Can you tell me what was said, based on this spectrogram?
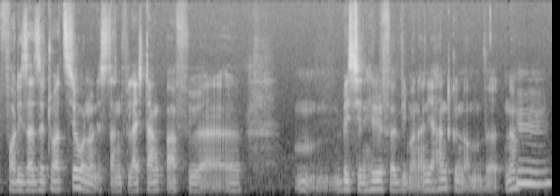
vor dieser Situation und ist dann vielleicht dankbar für äh, ein bisschen Hilfe, wie man an die Hand genommen wird. Ne?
